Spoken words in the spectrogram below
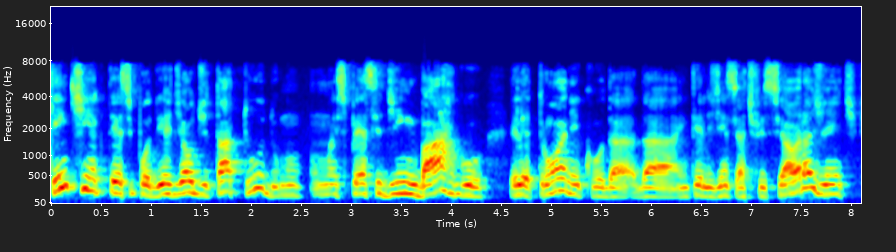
Quem tinha que ter esse poder de auditar tudo, uma espécie de embargo eletrônico da, da inteligência artificial, era a gente.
